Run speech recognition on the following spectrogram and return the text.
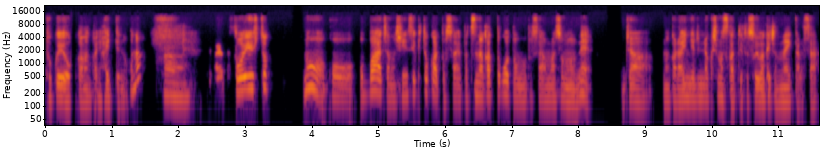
特養かなんかに入ってんのかな？あそういう人のこうおばあちゃんの親戚とかとさ、やっぱつながっとこうと思うとさ、まあそのね、じゃあ、なんか LINE で連絡しますかっていうとそういうわけじゃないからさ、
